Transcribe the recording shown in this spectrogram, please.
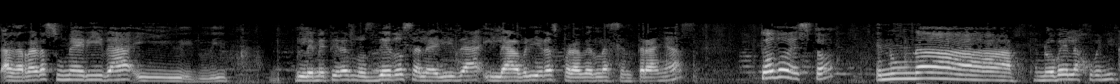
agarraras una herida y, le metieras los dedos a la herida y la abrieras para ver las entrañas. Todo esto en una novela juvenil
